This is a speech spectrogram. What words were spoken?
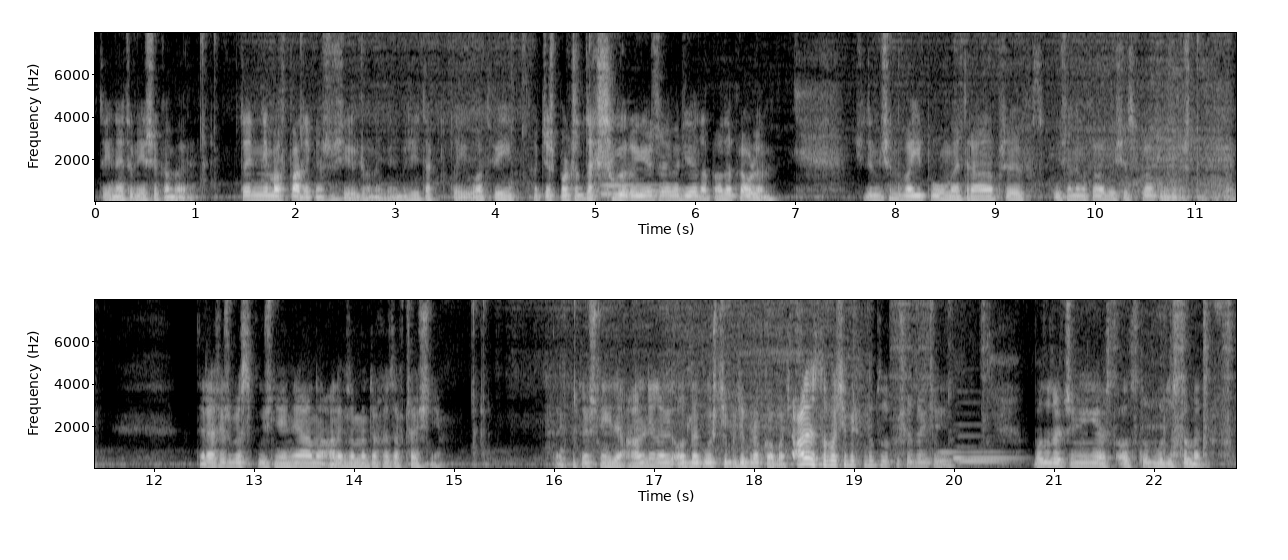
z tej najtrudniejszej kamery. Tutaj nie ma wpadek na szczęście jeżdżonych, więc będzie i tak tutaj łatwiej. Chociaż początek sugeruje, że będzie naprawdę problem. 72,5 metra, przy spóźnionym chyba by się z zresztą tutaj. Teraz już bez spóźnienia, no ale w zamian trochę za wcześnie. Tak to też nie idealnie, no i odległości będzie brakować. Ale 125 metrów to posiłek zaliczenie. Bo to zaliczenie jest od 120 metrów.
